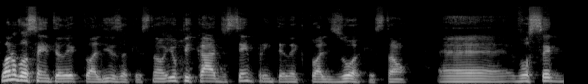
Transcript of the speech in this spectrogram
Quando você intelectualiza a questão, e o Picard sempre intelectualizou a questão, é, você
